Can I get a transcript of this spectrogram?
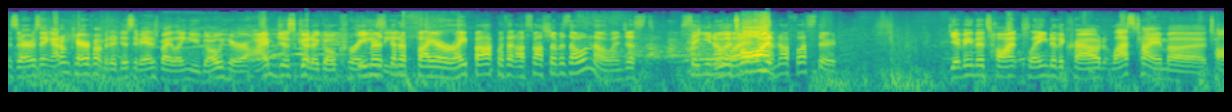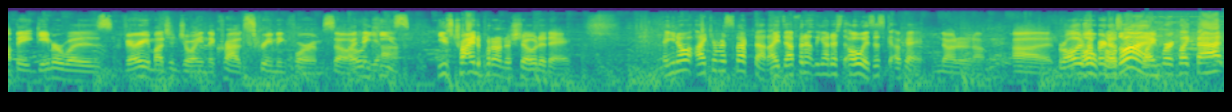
Xyro saying, I don't care if I'm at a disadvantage by letting you go here. I'm just going to go crazy. Gamer's gonna fire right back with an up smash of his own though, and just say, you know a what, taunt. I'm not flustered. giving the taunt, playing to the crowd. Last time, uh, top eight gamer was very much enjoying the crowd screaming for him. So I Oh, think yeah. he's he's trying to put on a show today. And you know what, I can respect that. I definitely understand. Oh, is this, okay. No, no, no. Uh, brawlers Oh, up air doesn't on. quite work like that.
